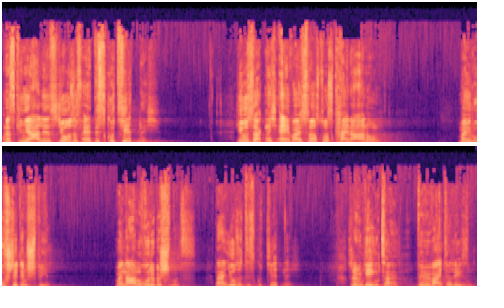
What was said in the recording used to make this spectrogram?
Und das Geniale ist, Josef, er diskutiert nicht. Josef sagt nicht, ey, weißt du was, du hast keine Ahnung. Mein Ruf steht im Spiel. Mein Name wurde beschmutzt. Nein, nein Josef diskutiert nicht. Sondern im Gegenteil, wenn wir weiterlesen.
